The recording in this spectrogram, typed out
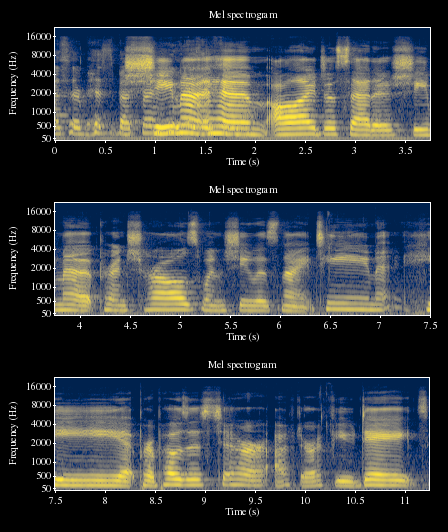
as her his best friend. She met a female. him. All I just said is she met Prince Charles when she was 19. He proposes to her after a few dates.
